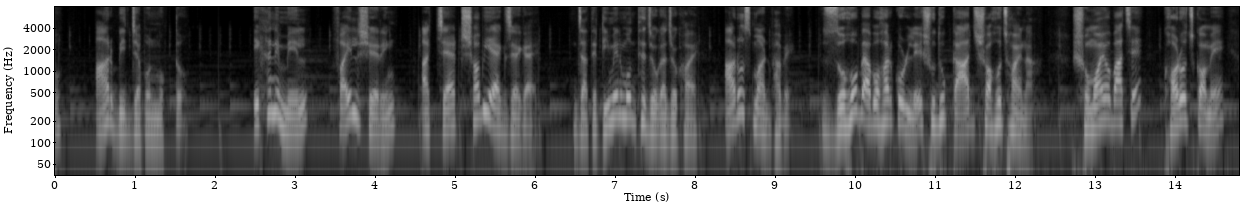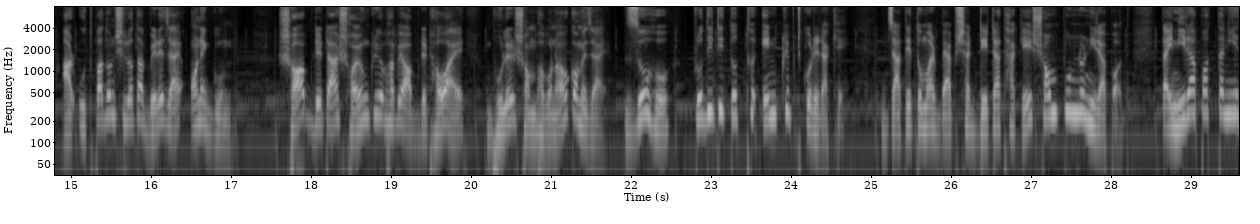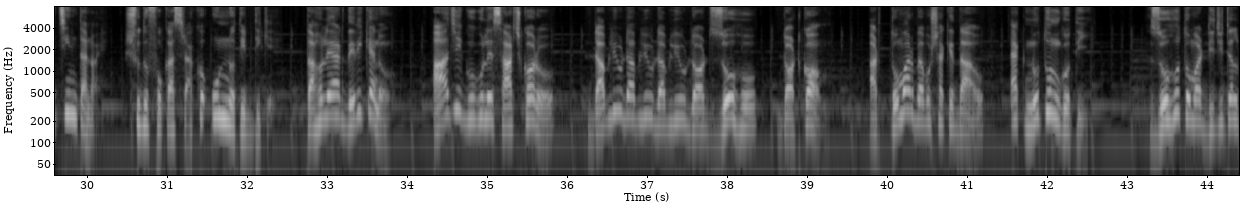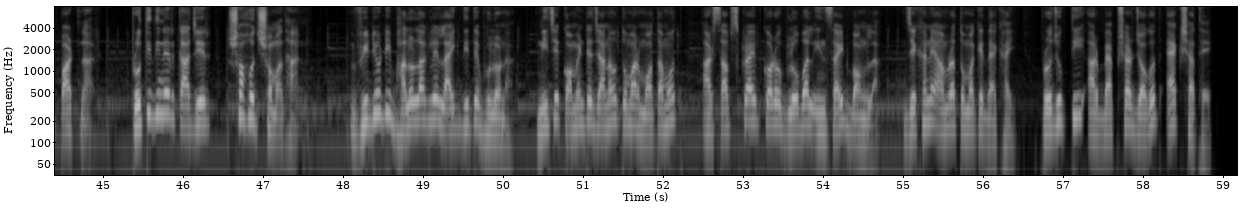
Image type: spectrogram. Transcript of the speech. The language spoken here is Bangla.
আর বিজ্ঞাপনমুক্ত। এখানে মেল, ফাইল শেয়ারিং আর চ্যাট সবই এক জায়গায়, যাতে টিমের মধ্যে যোগাযোগ হয় আরও স্মার্টভাবে। জোহো ব্যবহার করলে শুধু কাজ সহজ হয় না, সময়ও বাঁচে, খরচ কমে আর উৎপাদনশীলতা বেড়ে যায় অনেক গুণ। সব ডেটা স্বয়ংক্রিয়ভাবে আপডেট হওয়ায় ভুলের সম্ভাবনাও কমে যায়। জোহো প্রতিটি তথ্য এনক্রিপ্ট করে রাখে। যাতে তোমার ব্যবসার ডেটা থাকে সম্পূর্ণ নিরাপদ। তাই নিরাপত্তা নিয়ে চিন্তা নয় শুধু ফোকাস রাখো উন্নতির দিকে। তাহলে আর দেরি কেন? আজই গুগলে সার্চ করো www.zoho.com আর তোমার ব্যবসাকে দাও এক নতুন গতি। জোহো তোমার ডিজিটাল পার্টনার প্রতিদিনের কাজের সহজ সমাধান। ভিডিওটি ভালো লাগলে লাইক দিতে ভুলো না। নিচে কমেন্টে জানাও তোমার মতামত আর সাবস্ক্রাইব করো গ্লোবাল ইনসাইট বাংলা যেখানে আমরা তোমাকে দেখাই। প্রযুক্তি আর ব্যবসার জগৎ একসাথে।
